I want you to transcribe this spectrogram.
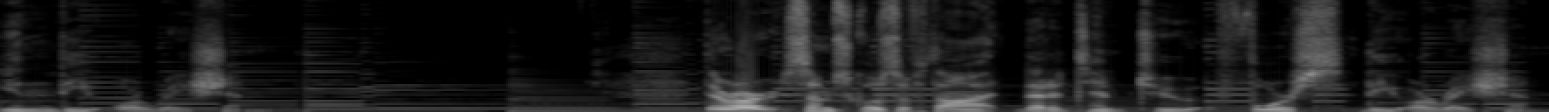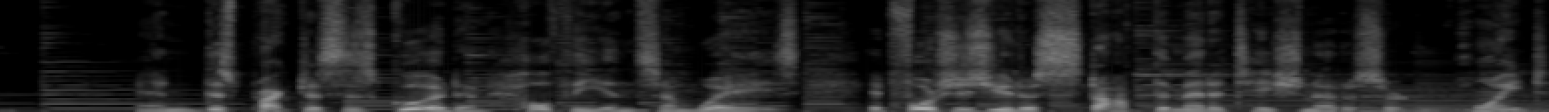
in the oration. There are some schools of thought that attempt to force the oration. And this practice is good and healthy in some ways. It forces you to stop the meditation at a certain point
